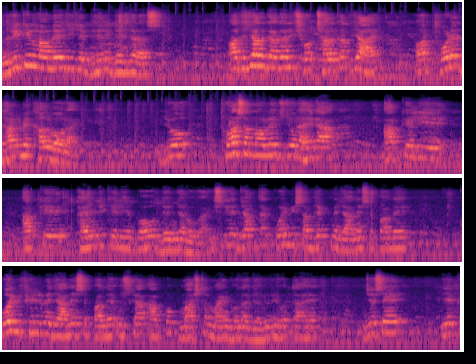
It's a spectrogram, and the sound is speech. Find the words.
Little knowledge is a very dangerous अधजल गगरी छलकत जाए और थोड़े धन में खल बोराए। जो, थोड़ा सा नॉलेज जो रहेगा, आपके लिए आपके फैमिली के लिए बहुत डेंजर होगा। इसलिए जब तक कोई भी सब्जेक्ट में जाने से पहले, कोई भी फ़ील्ड में जाने से पहले उसका आपको मास्टर माइंड होना ज़रूरी होता है। जैसे एक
